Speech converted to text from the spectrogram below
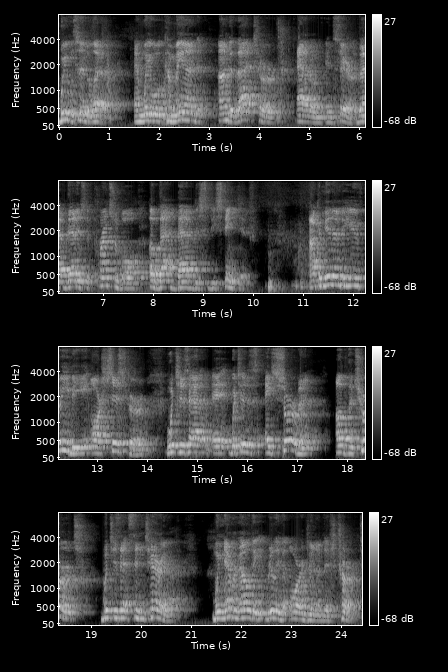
we will send a letter and we will commend unto that church Adam and Sarah. That, that is the principle of that Baptist distinctive. I commend unto you Phoebe, our sister, which is at a, which is a servant of the church, which is at Cenchrea. We never know the really the origin of this church.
